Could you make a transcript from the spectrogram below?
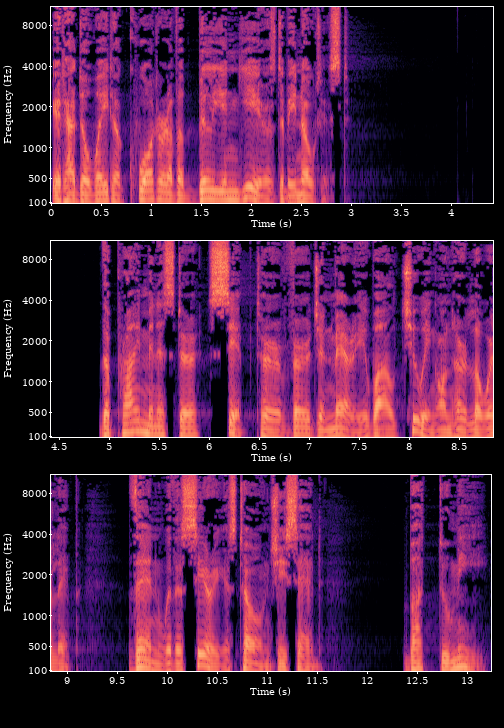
it had to wait a quarter of a billion years to be noticed. The Prime Minister sipped her Virgin Mary while chewing on her lower lip. Then, with a serious tone, she said, But to me,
